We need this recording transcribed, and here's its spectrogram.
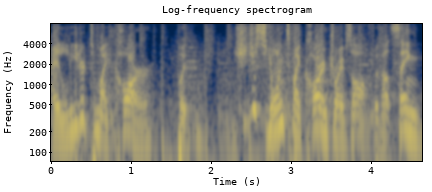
I lead her to my car, but she just yoinks my car and drives off without saying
